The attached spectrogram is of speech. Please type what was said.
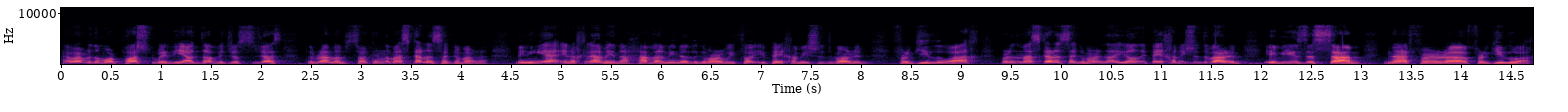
However, the more posh way, the Yad David just suggests the Rambam's talking the maskanas Gemara, meaning yeah, in a in the Havamina of the Gemara, we thought you pay chamisha devarim for giluach, but in the maskanas Gemara, no, you only pay chamisha devarim if you use a sam, not for uh, for giluach.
